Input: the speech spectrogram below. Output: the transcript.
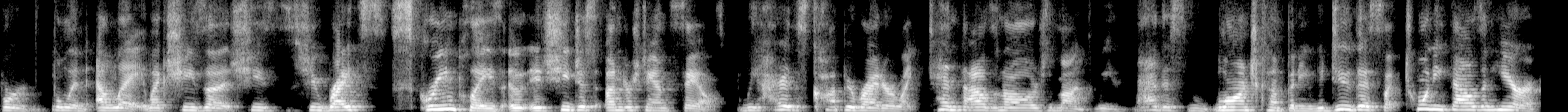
for people in LA. Like she's a she's she writes screenplays. She just understands sales. We hire this copywriter like ten thousand dollars a month. We had this launch company. We do this like twenty thousand here,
